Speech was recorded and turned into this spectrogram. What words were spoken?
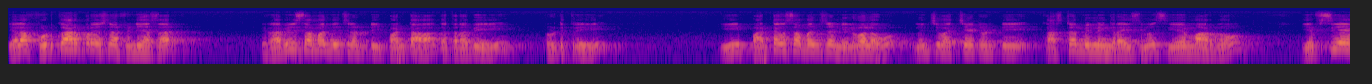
ఎలా food corporation of India sir? Rabi సంబంధించినటువంటి ఈ పంట గత రబీ ట్వంటీ త్రీ ఈ పంటకు సంబంధించిన నిల్వలు నుంచి వచ్చేటువంటి కస్టమ్ మిల్లింగ్ రైస్ను సిఎంఆర్ను ఎఫ్సిఐ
